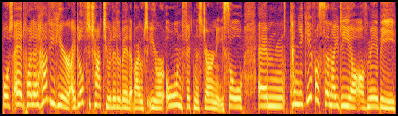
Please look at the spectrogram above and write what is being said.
But Ed, while I have you here, I'd love to chat to you a little bit about your own fitness journey. So, um, can you give us an idea of maybe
